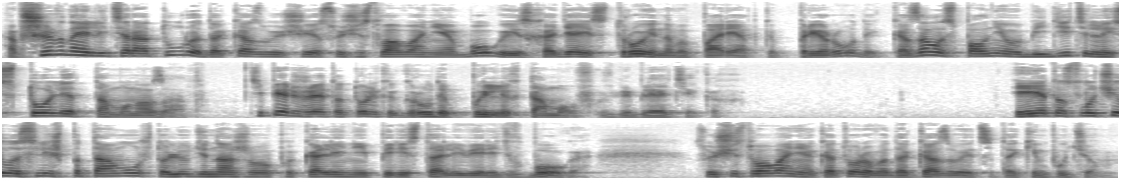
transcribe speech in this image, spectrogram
Обширная литература, доказывающая существование Бога, исходя из стройного порядка природы, казалась вполне убедительной сто лет тому назад. Теперь же это только груды пыльных томов в библиотеках. И это случилось лишь потому, что люди нашего поколения перестали верить в Бога, существование которого доказывается таким путем.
